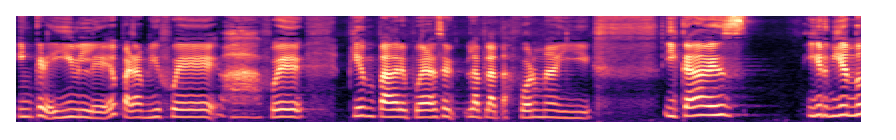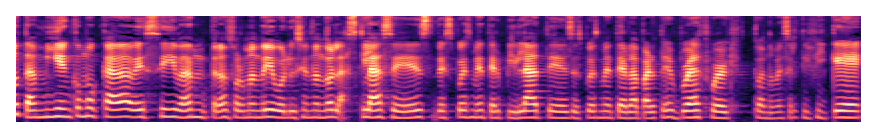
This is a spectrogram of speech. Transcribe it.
increíble. Para mí fue, ah, fue bien padre poder hacer la plataforma y y cada vez ir viendo también cómo cada vez se iban transformando y evolucionando las clases, después meter pilates, después meter la parte de breathwork cuando me certifiqué,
